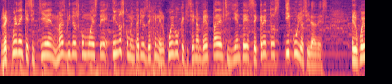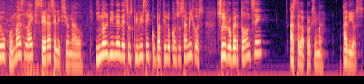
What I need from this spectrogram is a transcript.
Recuerden que si quieren más videos como este, en los comentarios dejen el juego que quisieran ver para el siguiente secretos y curiosidades. El juego con más likes será seleccionado. Y no olviden de suscribirse y compartirlo con sus amigos. Soy Roberto 11. Hasta la próxima. Adiós.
